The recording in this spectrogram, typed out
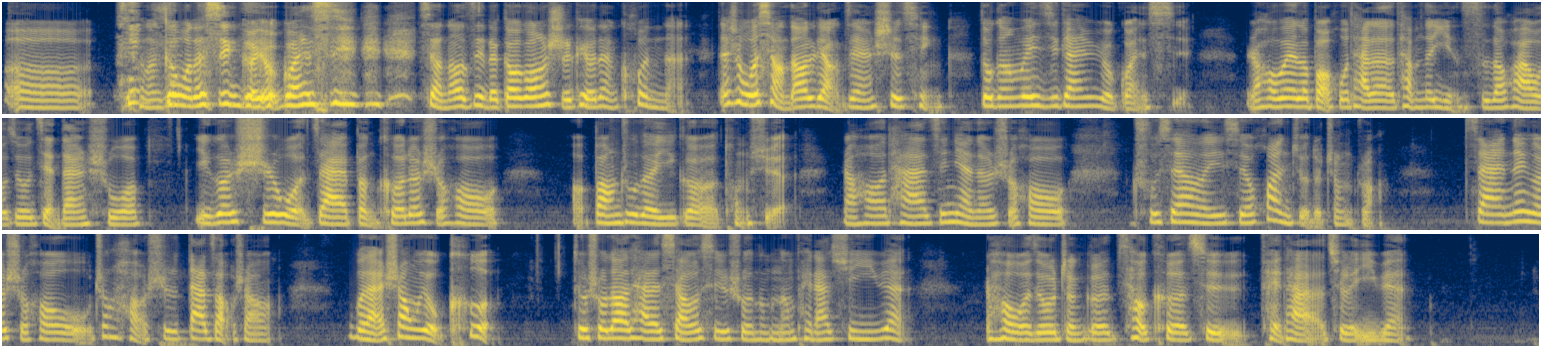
呃，可能 跟我的性格有关系，想到自己的高光时刻有点困难。但是我想到两件事情都跟危机干预有关系，然后为了保护他的他们的隐私的话，我就简单说，一个是我在本科的时候，呃，帮助的一个同学，然后他今年的时候出现了一些幻觉的症状，在那个时候正好是大早上，我本来上午有课，就收到他的消息说能不能陪他去医院，然后我就整个翘课去陪他去了医院。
